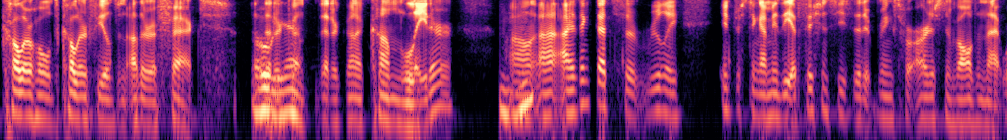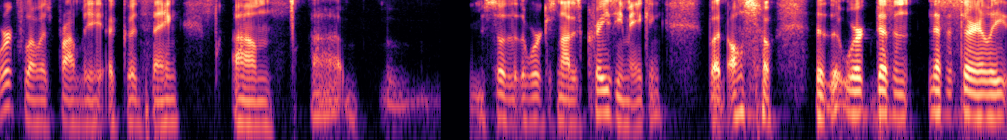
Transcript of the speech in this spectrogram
color holds, color fields, and other effects oh, that are yeah. gonna, that are going to come later. Uh, mm-hmm. Uh, I, I, think that's a really interesting. I mean, the efficiencies that it brings for artists involved in that workflow is probably a good thing. Um, uh, so that the work is not as crazy making, but also that the work doesn't necessarily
